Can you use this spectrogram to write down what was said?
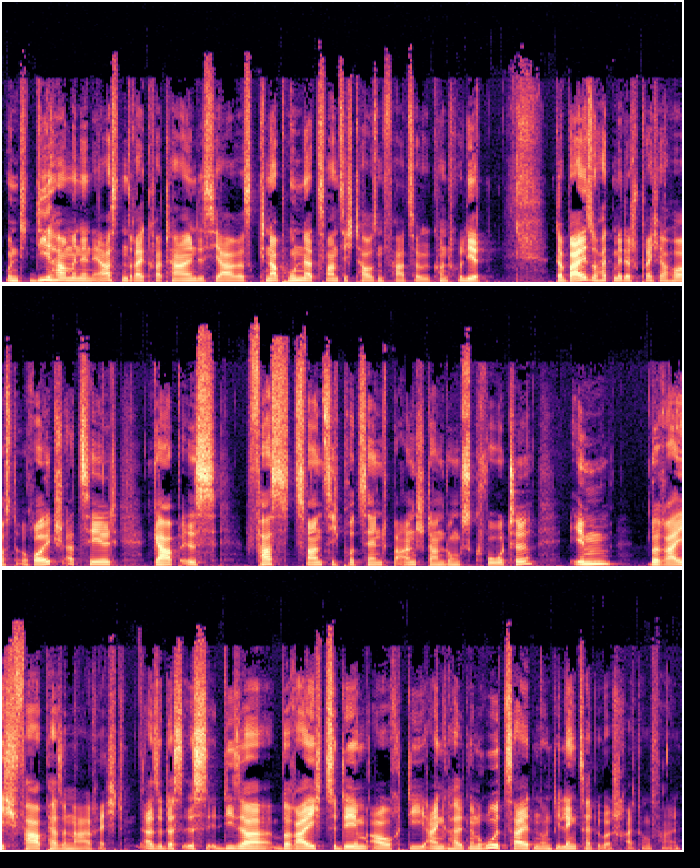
und die haben in den ersten drei Quartalen des Jahres knapp 120.000 Fahrzeuge kontrolliert. Dabei, so hat mir der Sprecher Horst Reutsch erzählt, gab es fast 20 Prozent Beanstandungsquote im Bereich Fahrpersonalrecht. Also das ist dieser Bereich, zu dem auch die eingehaltenen Ruhezeiten und die Lenkzeitüberschreitung fallen.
